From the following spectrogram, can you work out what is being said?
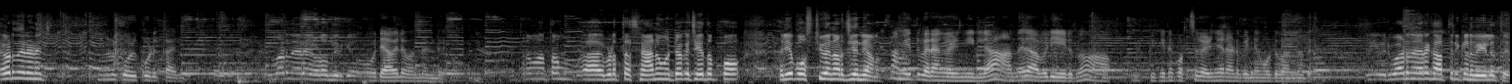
എവിടെ നേരാണ് ഞങ്ങൾ കോഴിക്കോട് കാര്യം ഒരുപാട് നേരം എവിടെ വന്നിരിക്കുക? ഓ രാവിലെ വന്നിട്ടുണ്ട്. എത്രമാത്രം ആ, ഇവിടുത്തെ സ്നാനം മറ്റൊക്കെ ചെയ്തപ്പോൾ വലിയ പോസിറ്റീവ് എനർജി തന്നെയാണ്. സമയത്ത് വരാൻ കഴിഞ്ഞില്ല. അന്നേരം അവിടെയായിരുന്നു. ആ, പിന്നെ കുറച്ച് കഴിഞ്ഞാലാണ് പിന്നെ അങ്ങോട്ട് വന്നത്. ഈ ഒരുപാട് നേരം കാത്തിരിക്കണം വെയിലത്ത്.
